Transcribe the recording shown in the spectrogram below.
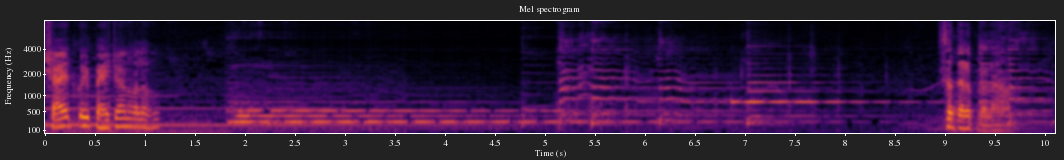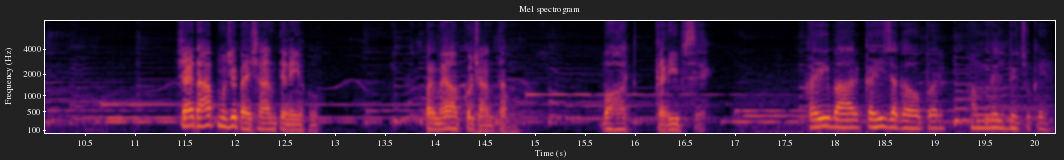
शायद कोई पहचान वाला हो। सदर प्रणाम शायद आप मुझे पहचानते नहीं हो पर मैं आपको जानता हूँ। बहुत करीब से। कई बार कई जगहों पर हम मिल भी चुके हैं।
